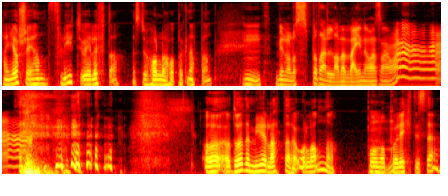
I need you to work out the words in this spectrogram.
han Yoshi han flyter jo i lufta hvis du holder hoppeknappen. Mm. Begynner å sprelle med beina og sånn Og, og da er det mye lettere å lande på, Mhm. på riktig sted.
